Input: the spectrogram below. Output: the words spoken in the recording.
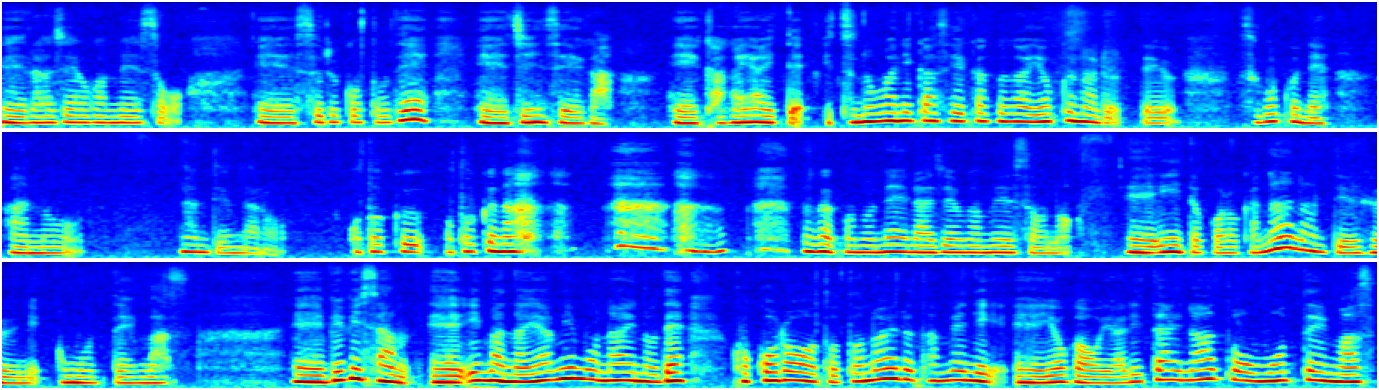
えラジオガ瞑想、えすることで、え人生が、え輝いていつの間にか性格が良くなるっていうすごくねあの何て言うんだろうお得お得な のがこのねラジオが瞑想の、えー、いいところかななんていうふうに思っています。えー、ビビさん、えー、今悩みもないので心を整えるために、えー、ヨガをやりたいなと思っています。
